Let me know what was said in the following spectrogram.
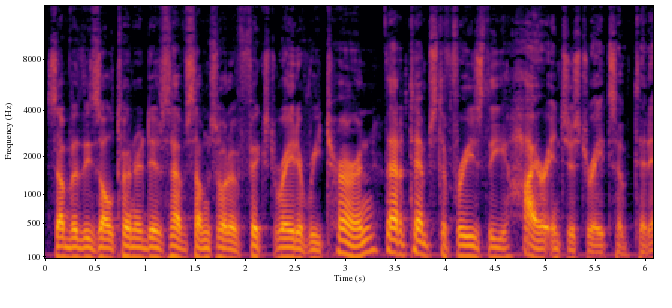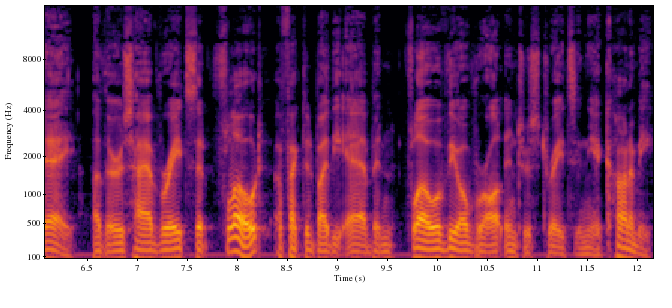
Some of these alternatives have some sort of fixed rate of return that attempts to freeze the higher interest rates of today. Others have rates that float, affected by the ebb and flow of the overall interest rates in the economy.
